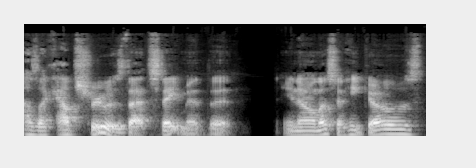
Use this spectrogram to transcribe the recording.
I was like, "How true is that statement?" That you know, listen, he goes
